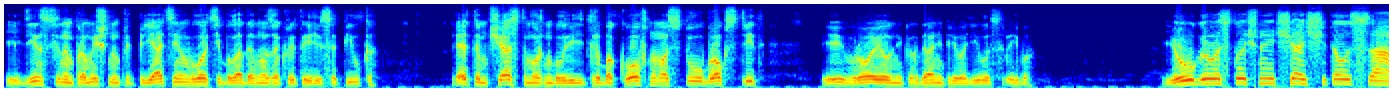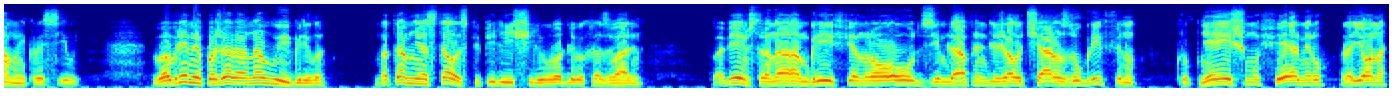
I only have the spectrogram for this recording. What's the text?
Единственным промышленным предприятием в лоте была давно закрытая лесопилка. Летом часто можно было видеть рыбаков на мосту у Брок-стрит, и в Ройл никогда не переводилась рыба. Юго-восточная часть считалась самой красивой. Во время пожара она выгорела, но там не осталось пепелищ или уродливых развалин. По обеим сторонам Гриффин-Роуд земля принадлежала Чарльзу Гриффину, крупнейшему фермеру района,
